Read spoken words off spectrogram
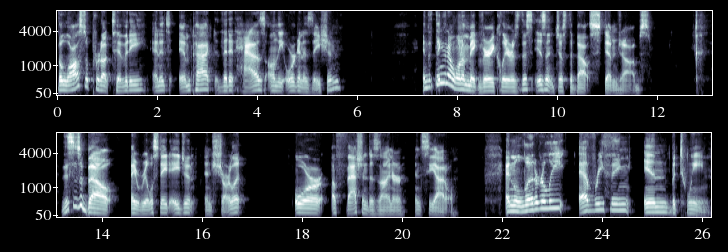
the loss of productivity and its impact that it has on the organization and the thing that I want to make very clear is this isn't just about STEM jobs. This is about a real estate agent in Charlotte or a fashion designer in Seattle. And literally everything in between.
